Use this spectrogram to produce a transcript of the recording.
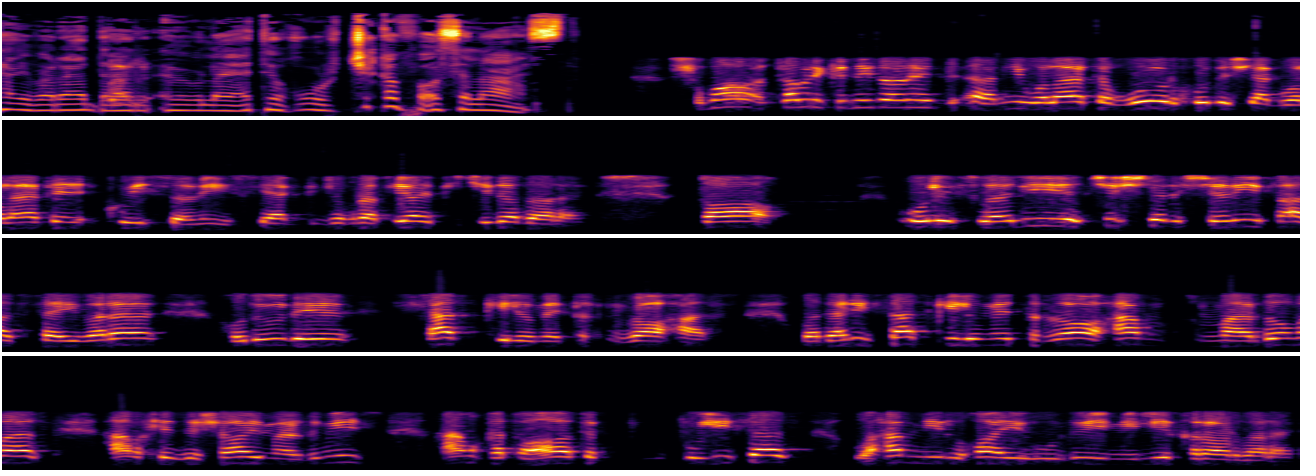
تیوره در بله. ولایت غور چقدر فاصله است؟ شما طوری که می‌دانید این ولایت غور خودش یک ولایت کویستانی است یک جغرافی های پیچیده داره تا ولسوالی چشت شریف از تیوره حدود 100 کیلومتر راه است و در این 100 کیلومتر راه هم مردم است هم خیزش های مردمی است هم قطعات پلیس است و هم نیروهای اردوی ملی قرار داره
